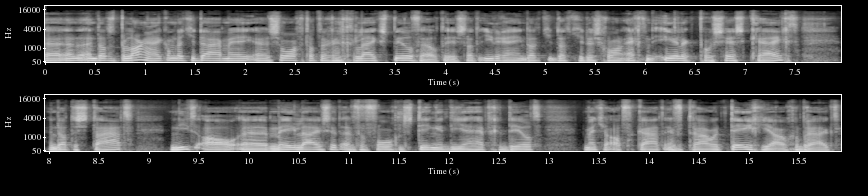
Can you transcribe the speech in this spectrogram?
Uh, en, dat is belangrijk omdat je daarmee uh, zorgt dat er een gelijk speelveld is. Dat iedereen, dat je, dat je dus gewoon echt een eerlijk proces krijgt. En dat de staat niet al uh, meeluistert en vervolgens dingen die je hebt gedeeld met je advocaat en vertrouwen tegen jou gebruikt.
